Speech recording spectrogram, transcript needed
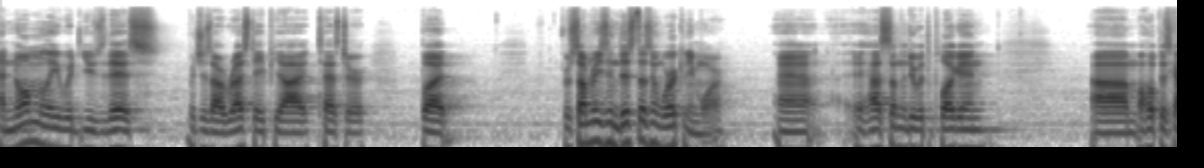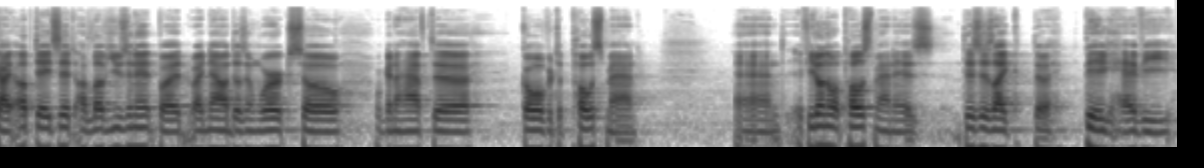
And normally we'd use this, which is our REST API tester, but for some reason this doesn't work anymore. And it has something to do with the plugin. Um, I hope this guy updates it. I love using it, but right now it doesn't work. So we're gonna have to go over to Postman. And if you don't know what Postman is, this is like the big, heavy,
